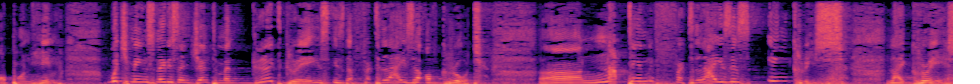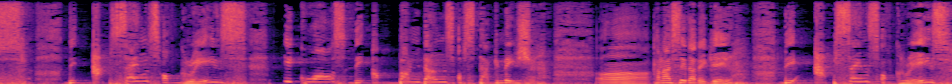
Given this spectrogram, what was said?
upon him. Which means, ladies and gentlemen, great grace is the fertilizer of growth. Uh, nothing fertilizes increase like grace. The absence of grace equals the abundance of stagnation. Uh, can I say that again? The absence of grace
